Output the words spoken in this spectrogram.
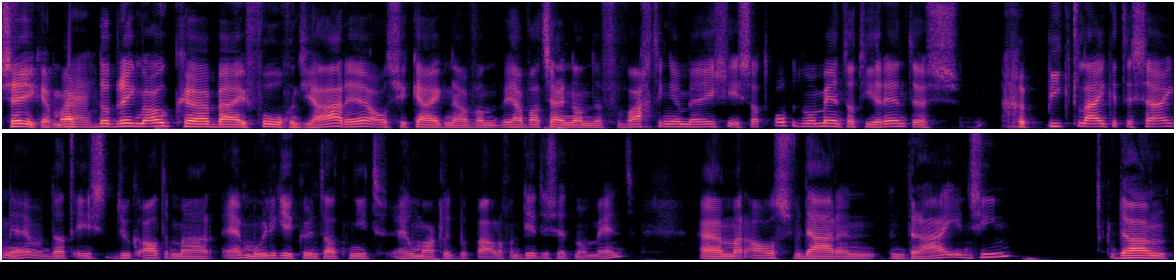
Zeker, maar dat brengt me ook uh, bij volgend jaar. Hè, als je kijkt naar van, ja, wat zijn dan de verwachtingen een beetje, is dat op het moment dat die rentes gepiekt lijken te zijn, hè, want dat is natuurlijk altijd maar hè, moeilijk, je kunt dat niet heel makkelijk bepalen van dit is het moment. Uh, maar als we daar een, een draai in zien, dan,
